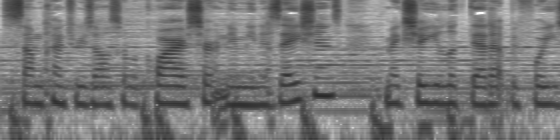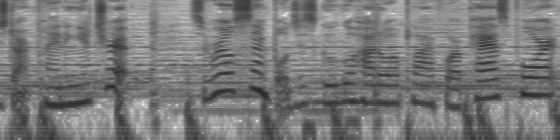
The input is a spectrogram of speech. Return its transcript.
Some countries also require certain immunizations. Make sure you look that up before you start planning your trip. It's real simple. Just Google how to apply for a passport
